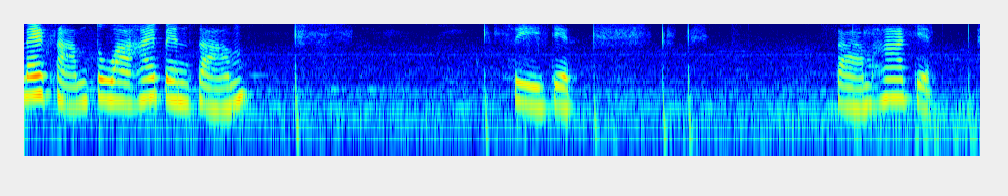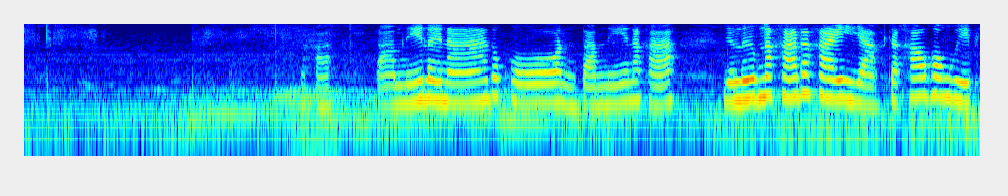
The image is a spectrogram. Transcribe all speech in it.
เลขสามตัวให้เป็นสามสี่เจ็ดสามห้าเจ็ดนะคะ ตามนี้เลยนะทุกคนตามนี้นะคะ อย่าลืมนะคะถ้าใครอยากจะเข้าห้อง VP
